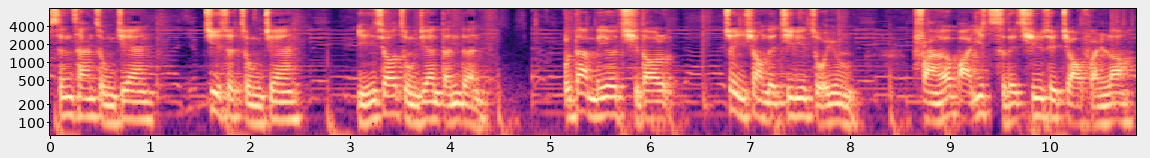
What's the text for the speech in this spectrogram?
生产总监、技术总监、营销总监等等，不但没有起到正向的激励作用，反而把一池的清水搅浑了，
